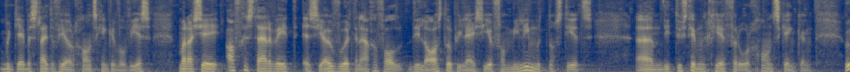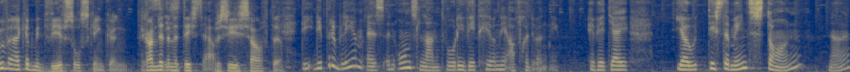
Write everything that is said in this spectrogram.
moet jy besluit of jy 'n orgaanskenker wil wees, maar as jy afgesterwe het, is jou woord in elk geval die laaste op die lysie. Jou familie moet nog steeds ehm um, die toestemming gee vir orgaanskenking. Hoe werk dit met weefselskenking? Kan dit in 'n test dieselfde. presies dieselfde? Die die probleem is in ons land word die wetgewing nie afgedwing nie. Jy weet jy jou testament staan, né?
